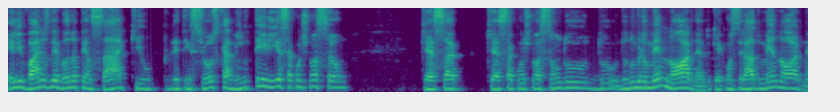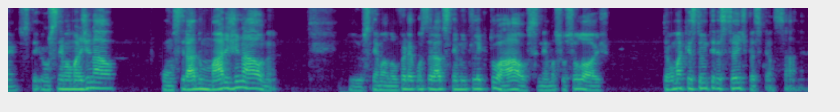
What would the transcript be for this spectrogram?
ele vai nos levando a pensar que o pretensioso caminho teria essa continuação, que essa que essa continuação do, do, do número menor, né, do que é considerado menor, né, o cinema marginal, considerado marginal, né. E o cinema novo era considerado cinema intelectual, cinema sociológico. Então é uma questão interessante para se pensar, né?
